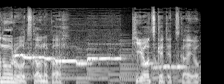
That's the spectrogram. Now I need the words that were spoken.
ノールを使うのか？気をつけて使えよ。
